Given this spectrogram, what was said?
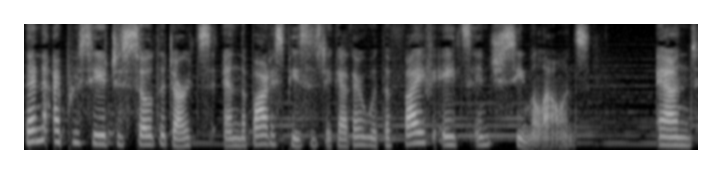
Then I proceeded to sew the darts and the bodice pieces together with a 5 8 inch seam allowance. And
